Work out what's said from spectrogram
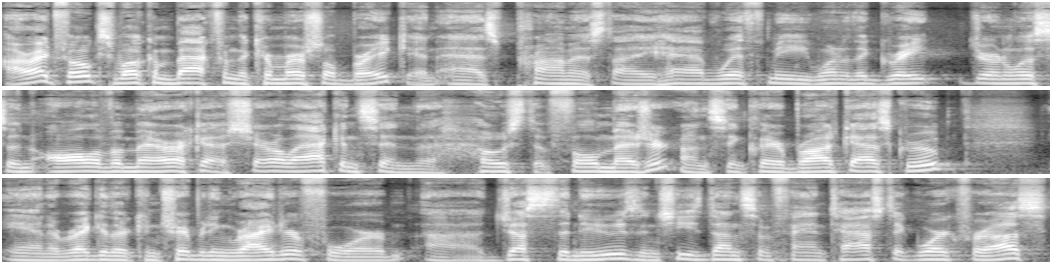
All right, folks, welcome back from the commercial break. And as promised, I have with me one of the great journalists in all of America, Sharyl Attkisson, the host of Full Measure on Sinclair Broadcast Group and a regular contributing writer for uh, Just the News. And she's done some fantastic work for us,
